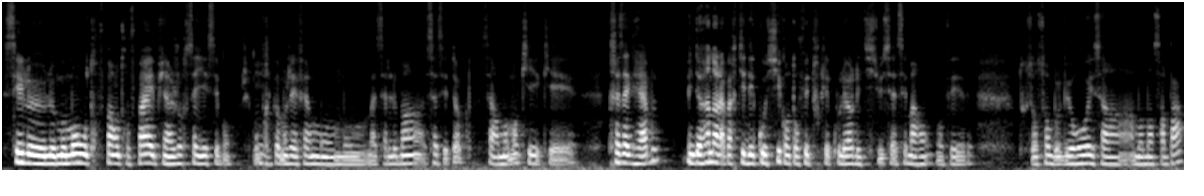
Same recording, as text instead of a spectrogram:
C'est le, le, moment où on trouve pas, on trouve pas, et puis un jour, ça y est, c'est bon. J'ai compris mm. comment j'allais faire mon, ma salle de bain, ça c'est top. C'est un moment qui est, qui est très agréable. Mais de rien, dans la partie déco aussi, quand on fait toutes les couleurs, les tissus, c'est assez marrant. On fait tous ensemble au bureau et c'est un, moment sympa.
